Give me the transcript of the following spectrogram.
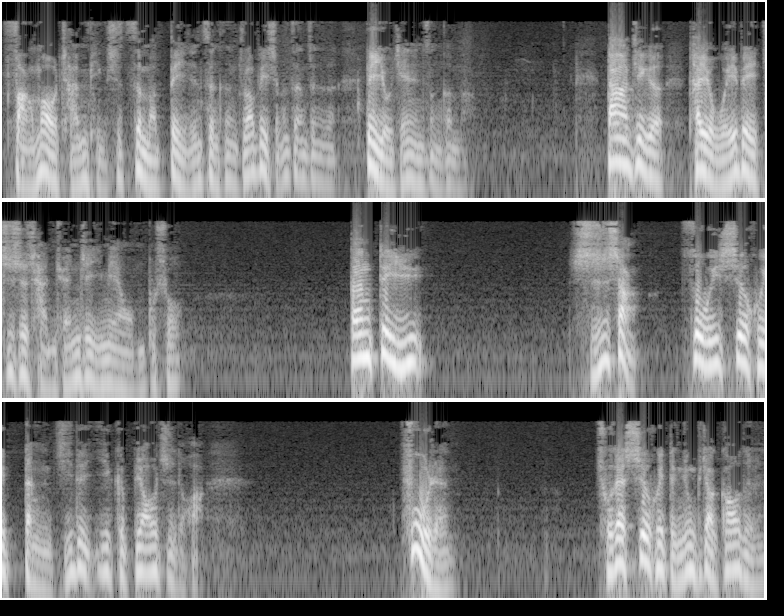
仿冒产品是这么被人憎恨，主要被什么憎憎恨？被有钱人憎恨吗？当然，这个它有违背知识产权这一面，我们不说。但对于时尚作为社会等级的一个标志的话，富人处在社会等级比较高的人，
